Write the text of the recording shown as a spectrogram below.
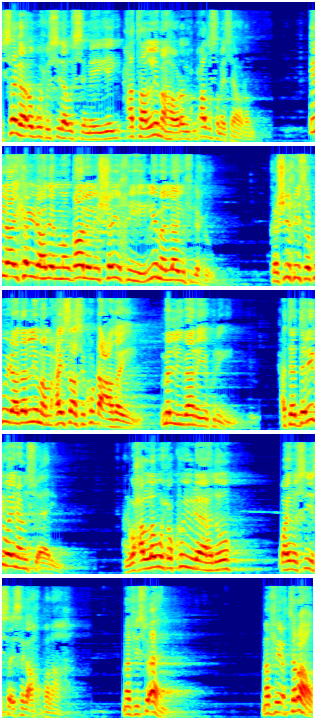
isagaa og wuxuu sidaa u sameeyey. Xataa lima ha odhan maxaad u samaysay ha odhan ilaa ay ka yidhaahdeen man qaala lishaykhihi lima laa yuflixu ka shiikhiisa ku yidhahda lima maxay saasi ku dhacday? Ma liibaanayay ku leeyihiin xataa daliil waa inaanu su'aalin. Yani wax allo wuxuu ku yidhaahdo waa inuu sidiisa isaga aqbalaa. Maa fi su'aal? Maa fi ictiraad?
